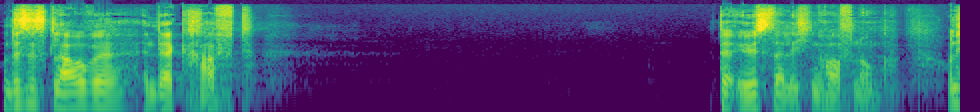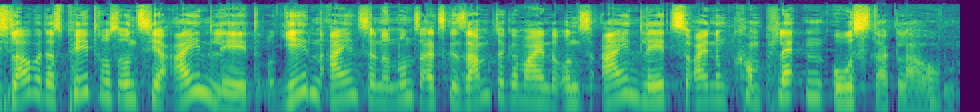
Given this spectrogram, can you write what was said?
Und das ist Glaube in der Kraft der österlichen Hoffnung. Und ich glaube, dass Petrus uns hier einlädt, jeden Einzelnen uns als gesamte Gemeinde uns einlädt zu einem kompletten Osterglauben.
